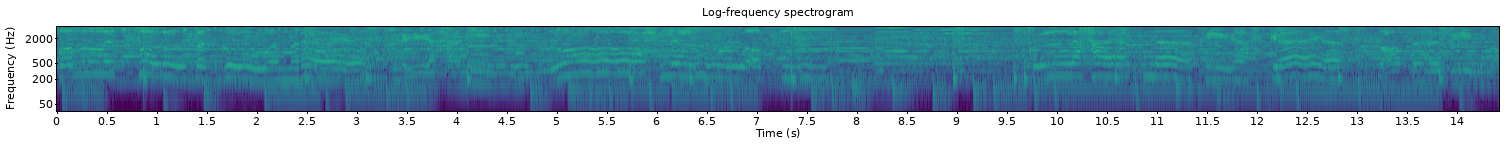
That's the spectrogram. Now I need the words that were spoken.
طلت صورتك جوا مراية. هي حنين الروح للأصل. كل حياتنا فيها حكاية ضعف هزيمة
